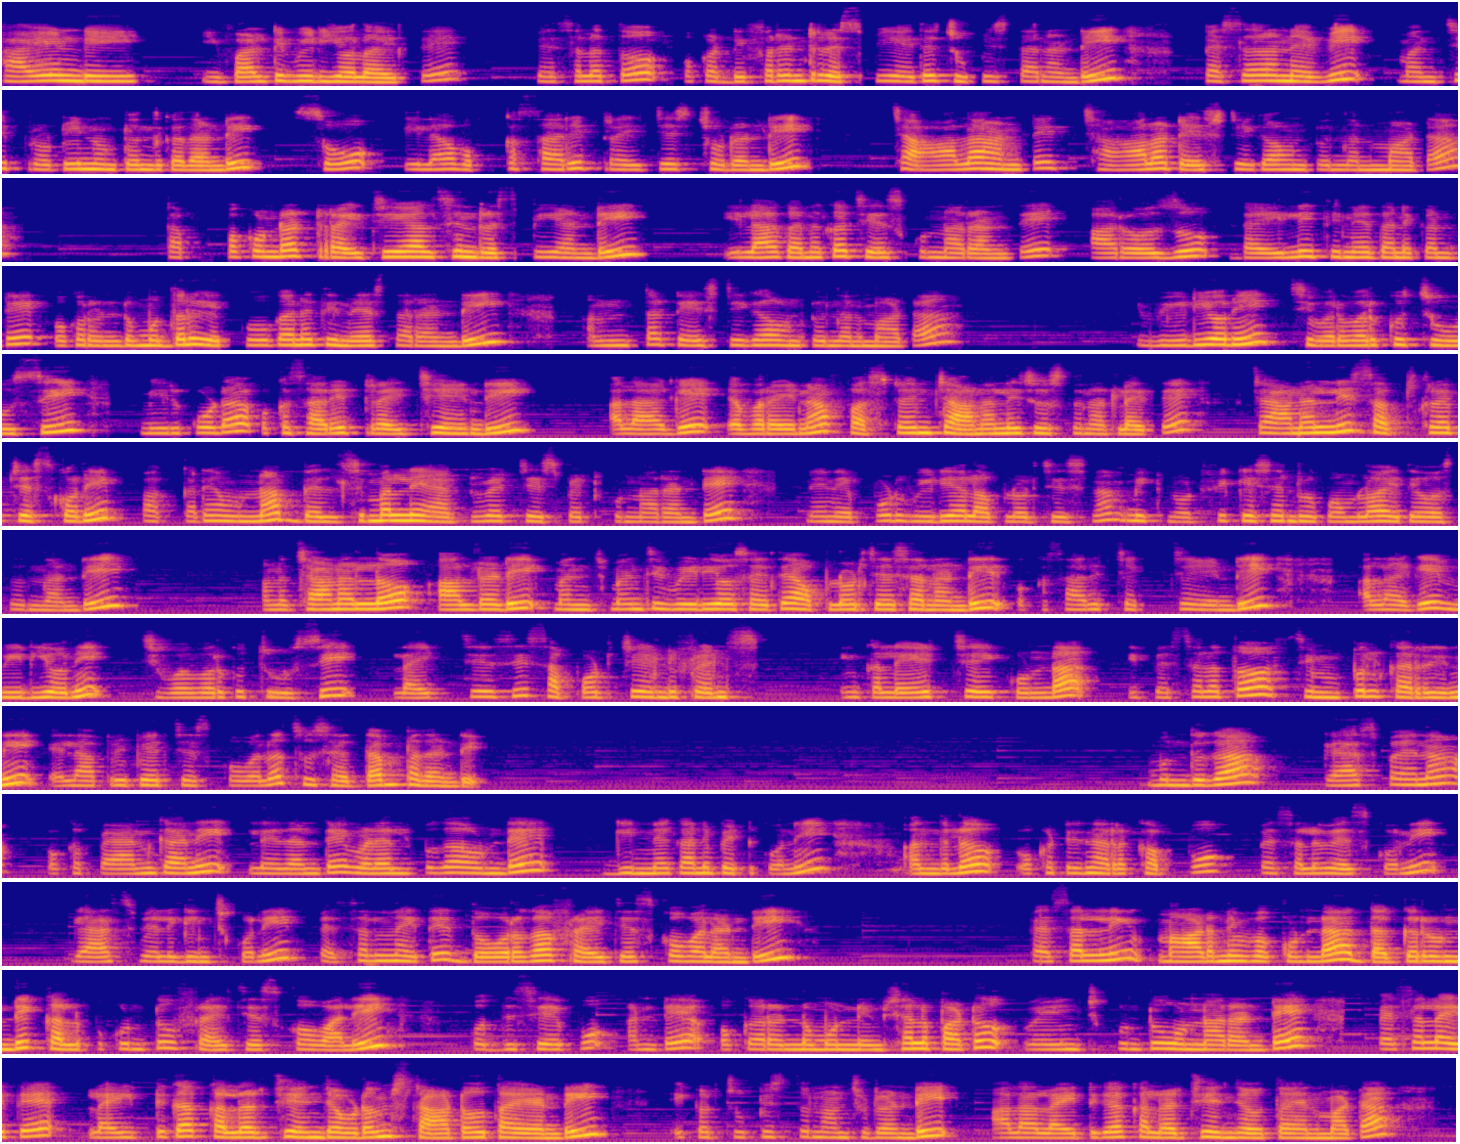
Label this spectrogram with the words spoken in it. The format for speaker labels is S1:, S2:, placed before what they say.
S1: Hi అండి. ఇవాళ వీడియోలో అయితే పెసలతో ఒక డిఫరెంట్ రెసిపీ అయితే చూపిస్తానండి. పెసలు అనేవి మంచి ప్రోటీన్ ఉంటుంది కదండి. సో ఇలా ఒక్కసారి ట్రై చేసి చూడండి. చాలా అంటే చాలా టేస్టీగా ఉంటుందన్నమాట. తప్పకుండా ట్రై చేయాల్సిన రెసిపీ అండి. ఇలా కనుక చేసుకున్నారంటే ఆ రోజు డైలీ తినేదానికంటే ఒక రెండు ముద్దలు ఎక్కువగానే తినేస్తారండి. అంత టేస్టీగా ఉంటుందన్నమాట. వీడియోని చివరి వరకు చూసి మీరు కూడా ఒకసారి ట్రై చేయండి. అలాగే ఎవరైనా ఫస్ట్ టైం ఛానల్ని చూస్తున్నట్లయితే ఛానల్ని సబ్స్క్రైబ్ చేసుకొని పక్కనే ఉన్న బెల్ సింబల్ని యాక్టివేట్ చేసి పెట్టుకున్నారంటే నేను ఎప్పుడు వీడియోలు అప్లోడ్ చేసినా మీకు నోటిఫికేషన్ రూపంలో అయితే వస్తుందండి. మన ఛానల్లో ఆల్రెడీ మంచి మంచి వీడియోస్ అయితే అప్లోడ్ చేశానండి. ఒకసారి చెక్ చేయండి. అలాగే వీడియోని చివరి వరకు చూసి లైక్ చేసి సపోర్ట్ చేయండి ఫ్రెండ్స్. ఇంకా లేట్ చేయకుండా ఈ పెసలతో సింపుల్ కర్రీని ఎలా ప్రిపేర్ చేసుకోవాలో చూసేద్దాం పదండి. ముందుగా గ్యాస్ పైన ఒక ప్యాన్ కానీ లేదంటే వెడల్పుగా ఉండే గిన్నె కానీ పెట్టుకొని అందులో ఒకటిన్నర కప్పు పెసలు వేసుకొని గ్యాస్ వెలిగించుకొని పెసలను అయితే దోరగా ఫ్రై చేసుకోవాలండి. పెసల్ని మాడనివ్వకుండా దగ్గరుండి కలుపుకుంటూ ఫ్రై చేసుకోవాలి. కొద్దిసేపు అంటే ఒక రెండు మూడు నిమిషాల పాటు వేయించుకుంటూ ఉన్నారంటే పెసలు అయితే లైట్గా కలర్ చేంజ్ అవ్వడం స్టార్ట్ అవుతాయండి. ఇక్కడ చూపిస్తున్నాను చూడండి. అలా లైట్గా కలర్ చేంజ్ అవుతాయన్నమాట.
